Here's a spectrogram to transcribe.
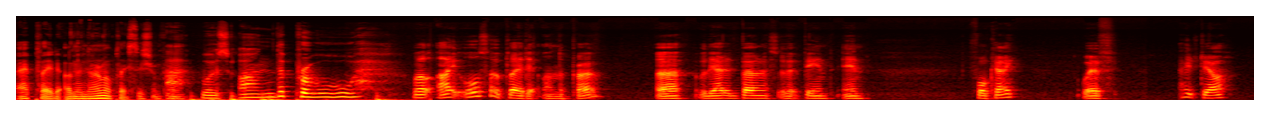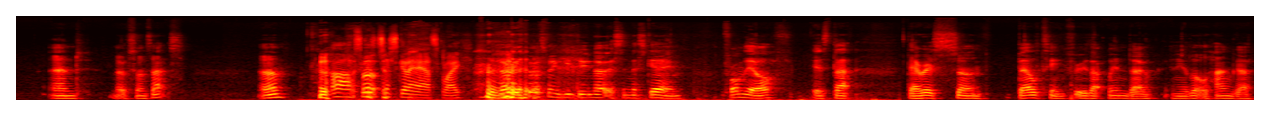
I played it on the normal PlayStation 4. I was on the pro Well, I also played it on the Pro, uh, with the added bonus of it being in 4K with HDR and no sunsets. Um, Ah, so I was just gonna ask, Mike. the very first thing you do notice in this game, from the off, is that there is sun belting through that window in your little hangar,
